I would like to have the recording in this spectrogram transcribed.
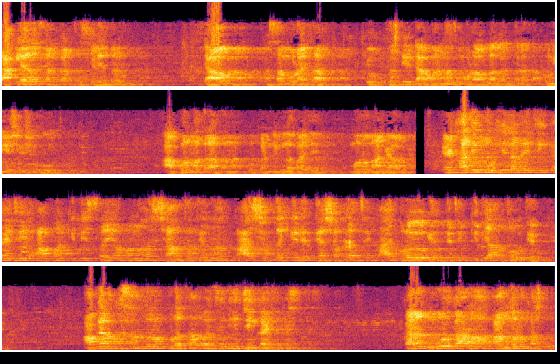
टाकलेलं सरकारचं षडयंत्र डाव कसा मोडायचा तो प्रत्येक डावानंच मोडावं लागेल तरच आपण यशस्वी होऊ. आपण मात्र आता नागपूरकडे निघलं पाहिजे म्हणून आम्ही आलो. एखादी मोठी लढाई जिंकायची आपण किती संयमानं शांततेनं काय शब्द केले त्या शब्दाचे काय प्रयोग आहेत त्याचे किती अर्थ होते आपल्याला कसं आंदोलन पुढे चालवायचं आणि हे जिंकायचं कसं? कारण मूळ गाभा आंदोलक असतो.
